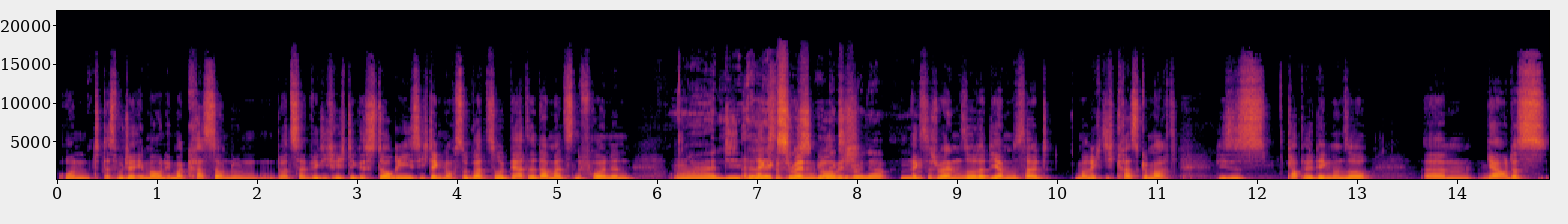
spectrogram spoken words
Und das wurde ja immer und immer krasser und du, du hattest halt wirklich richtige Stories. Ich denke noch sogar zurück, der hatte damals eine Freundin, äh, die Alexis, Alexis Ren, glaube ich. Ren, ja. mhm. Alexis Ren, so, die haben es halt immer richtig krass gemacht, dieses Couple-Ding und so. Ähm, ja, und das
